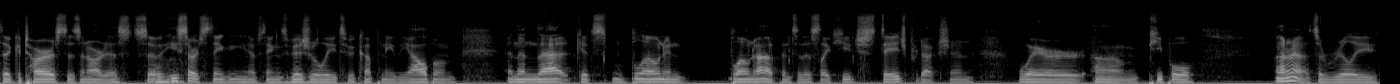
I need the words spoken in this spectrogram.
the guitarist is an artist. So he Mhm. starts thinking of things visually to accompany the album and then that gets blown and blown up into this like huge stage production where um, people I don't know it's a really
